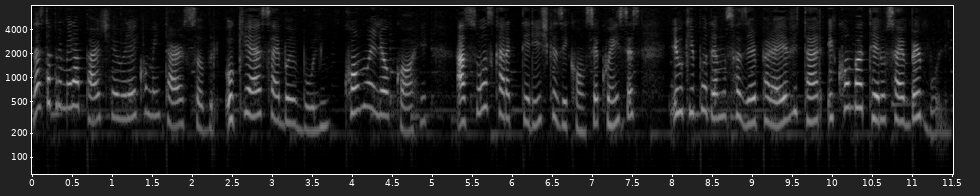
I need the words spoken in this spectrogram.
Nesta primeira parte, eu irei comentar sobre o que é cyberbullying, como ele ocorre, as suas características e consequências e o que podemos fazer para evitar e combater o cyberbullying.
